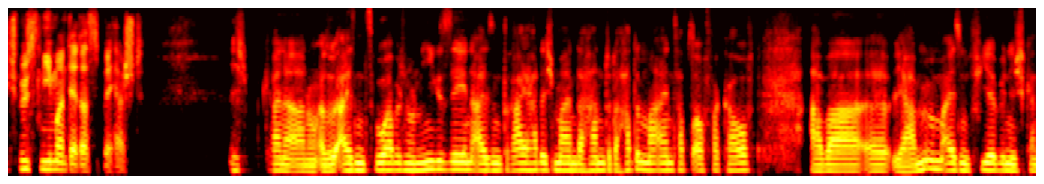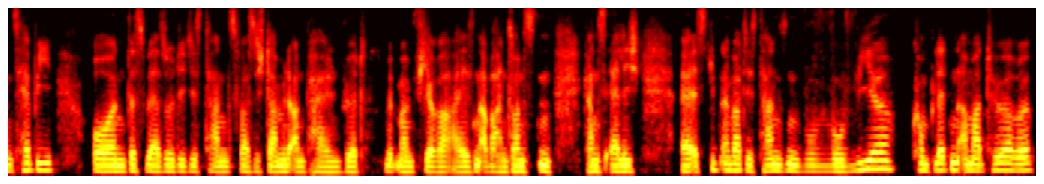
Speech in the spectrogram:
Ich wüsste niemand, der das beherrscht. Ich, keine Ahnung. Also Eisen 2 habe ich noch nie gesehen. Eisen 3 hatte ich mal in der Hand oder hatte mal eins, habe es auch verkauft. Aber äh, ja, mit dem Eisen 4 bin ich ganz happy. Und das wäre so die Distanz, was ich damit anpeilen würde mit meinem Vierer Eisen. Aber ansonsten, ganz ehrlich, äh, es gibt einfach Distanzen, wo, wo wir kompletten Amateure,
